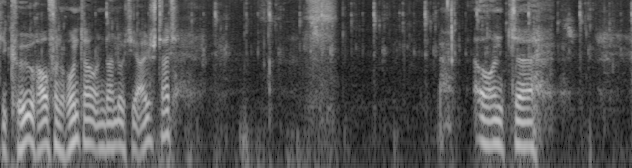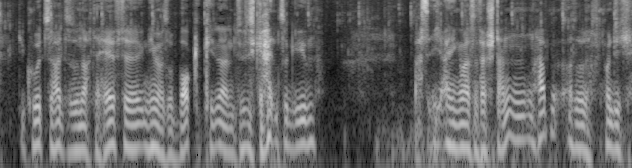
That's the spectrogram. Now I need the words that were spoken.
die Kö rauf und runter und dann durch die Altstadt. Und äh, die Kurze hatte so nach der Hälfte nicht mehr so Bock, Kindern Süßigkeiten zu geben. Was ich einigermaßen verstanden habe. Also konnte ich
